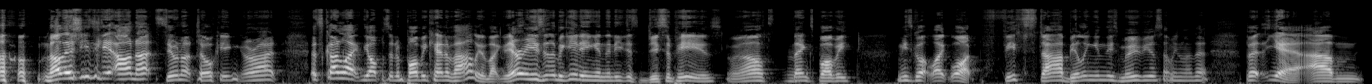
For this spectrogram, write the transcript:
Uh, no, there she is again. Oh, no, still not talking. All right. It's kind of like the opposite of Bobby Cannavale. Like, there he is at the beginning, and then he just disappears. Well, thanks, Bobby. And he's got, like, what, fifth star billing in this movie or something like that? But, yeah, um,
